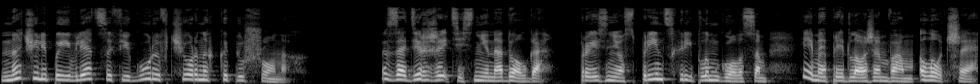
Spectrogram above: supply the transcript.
начали появляться фигуры в черных капюшонах. «Задержитесь ненадолго», — произнес принц хриплым голосом, «и мы предложим вам лучшее».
